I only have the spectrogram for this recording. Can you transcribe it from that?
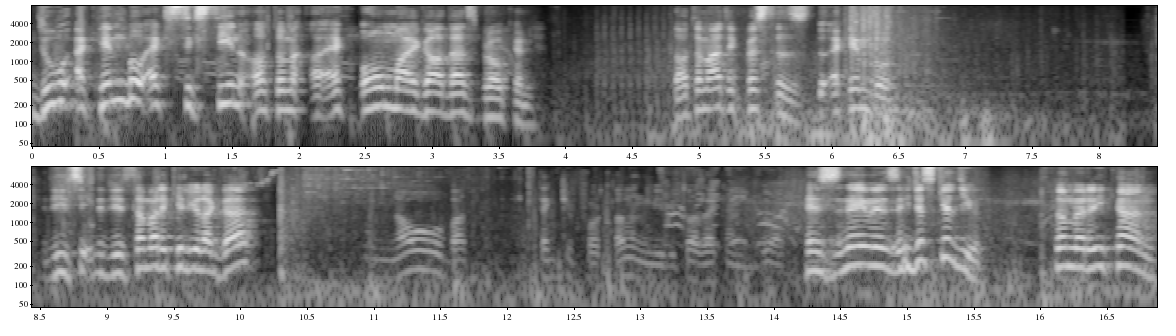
do Akimbo X16 automatic. Oh my god, that's broken. The automatic pistols, do Akimbo. Did you see? Did somebody kill you like that? No, but thank you for telling me because I can do it. His name is. He just killed you. From Rican.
